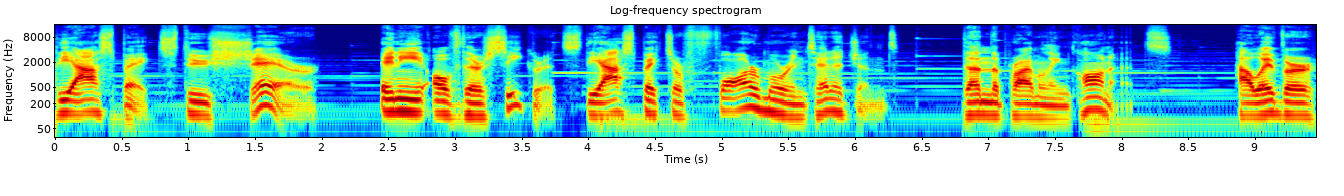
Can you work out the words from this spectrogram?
the aspects to share any of their secrets? The aspects are far more intelligent than the primal incarnates. However,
